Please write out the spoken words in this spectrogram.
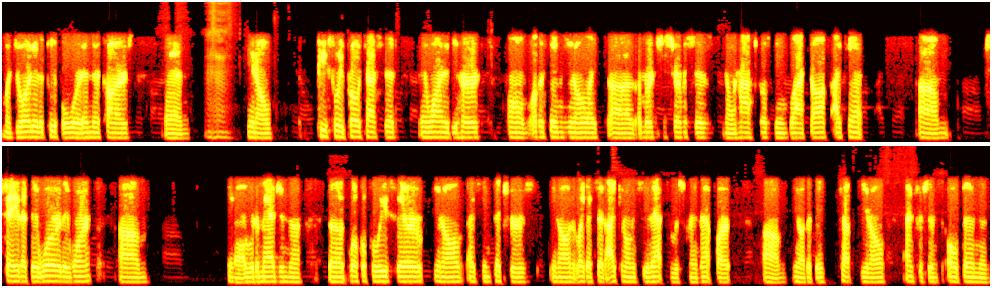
majority of the people were in their cars and, Mm-hmm. you know, peacefully protested. They wanted to be heard. Um, other things, you know, like uh, emergency services, you know, hospitals being blacked off. I can't um, say that they were, they weren't. Um, you know, I would imagine the the local police there. You know, I've seen pictures. You know, and like I said, I can only see that through a screen. That part. Um, you know, that they kept, you know, entrances open and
